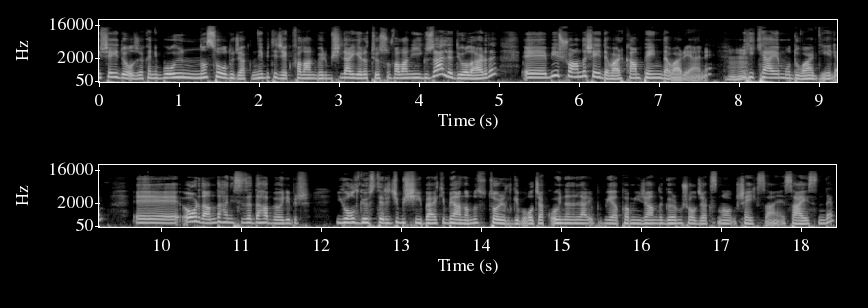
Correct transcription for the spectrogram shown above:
e, şey de olacak hani bu oyun nasıl olacak ne bitecek falan böyle bir şeyler yaratıyorsun falan iyi güzel de diyorlardı. E, bir şu anda şey de var kampanya de var yani Hı hı. bir hikaye modu var diyelim. E, oradan da hani size daha böyle bir yol gösterici bir şey belki bir anlamda tutorial gibi olacak. Oyunda neler yapıp yapamayacağını da görmüş olacaksın o şey say- sayesinde.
